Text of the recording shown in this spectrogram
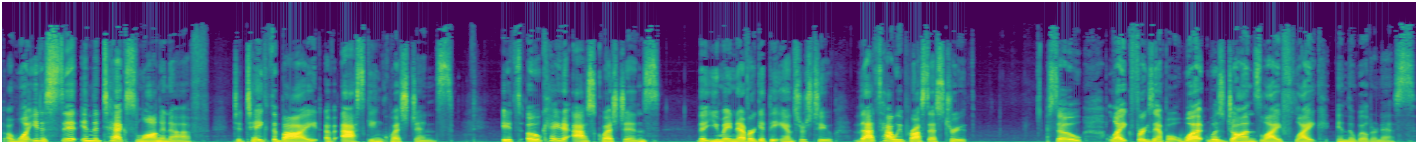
So I want you to sit in the text long enough to take the bite of asking questions. It's okay to ask questions that you may never get the answers to. That's how we process truth. So, like, for example, what was John's life like in the wilderness?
